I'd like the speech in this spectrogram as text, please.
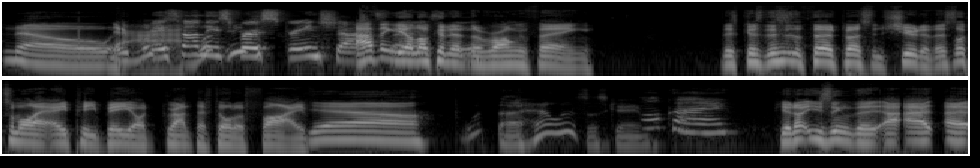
no, Nah. looks- based on what these is- first screenshots. I think you're looking at the wrong thing. This because this is a third-person shooter. This looks more like APB or Grand Theft Auto Five. Yeah, What the hell is this game? Okay. If you're not using the uh, uh, uh,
